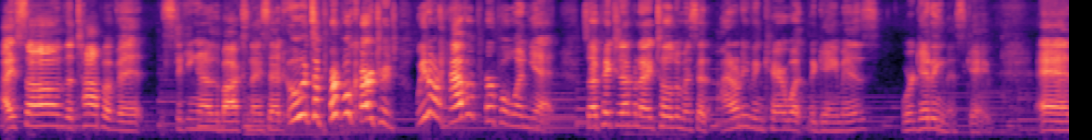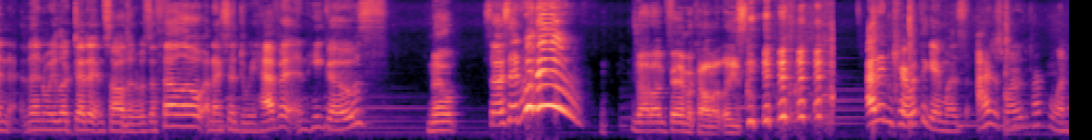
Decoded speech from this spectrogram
I saw the top of it sticking out of the box and I said, Ooh, it's a purple cartridge! We don't have a purple one yet. So I picked it up and I told him, I said, I don't even care what the game is. We're getting this game. And then we looked at it and saw that it was Othello, and I said, Do we have it? And he goes, Nope, So I said, Woohoo! not on Famicom at least. I didn't care what the game was. I just wanted the purple one.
